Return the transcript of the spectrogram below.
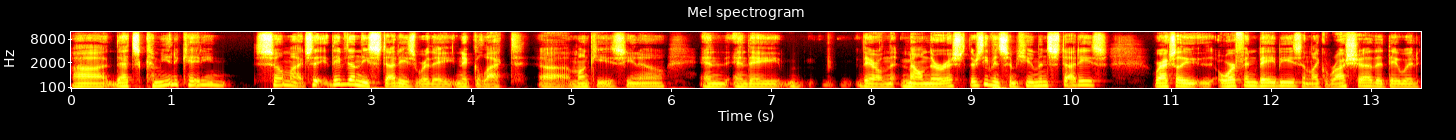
uh, that's communicating so much. They've done these studies where they neglect uh, monkeys, you know, and and they they're malnourished. There's even some human studies where actually orphan babies in like Russia that they would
